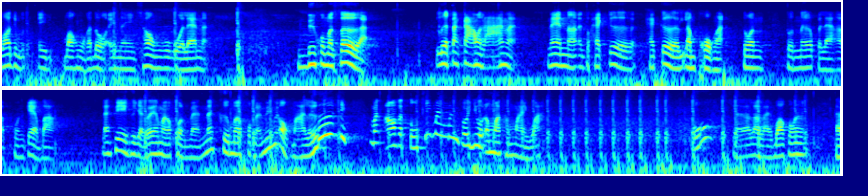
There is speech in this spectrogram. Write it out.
บอสที่ไอ้บอสหัวกระโดดไอ้ในช่องวัวแลนด์น่ะดึงคอมมาเซอร์อะเลือดตั้งเก้าล้านอะ แน่นอนไอ้ตัวแฮกเกอร์แฮกเกอร์ลำโพงอะโดนตัวเนิร์ฟไปแล้วครับควรแก้บ้าง และพี่คืออยากได้มาฝนแวนนั่นคือมาฝนแวนไม่ไม่ออกมาเลย มันเอาแต่ตัวที่มันมันประโยชน์เอามาทำไมวะ โอ้ยเสียละลายบล็อกก็ไม่ละ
